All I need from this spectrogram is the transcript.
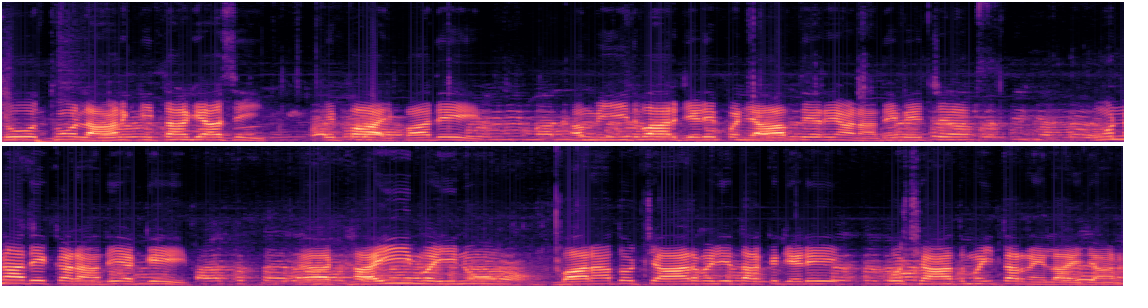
ਸੋ ਉੱਥੋਂ ਐਲਾਨ ਕੀਤਾ ਗਿਆ ਸੀ। ਕਿ ਭਾਜਪਾ ਦੇ ਉਮੀਦਵਾਰ ਜਿਹੜੇ ਪੰਜਾਬ ਤੇ ਹਰਿਆਣਾ ਦੇ ਵਿੱਚ ਉਹਨਾਂ ਦੇ ਘਰਾਂ ਦੇ ਅੱਗੇ ਅ, 28 ਮਈ ਨੂੰ 12 ਤੋਂ 4 ਵਜੇ ਤੱਕ ਜਿਹੜੇ ਉਹ ਸ਼ਾਂਤਮਈ ਧਰਨੇ ਲਾਏ ਜਾਣ।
